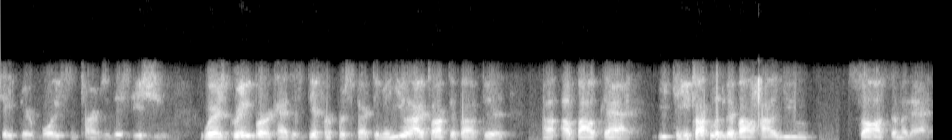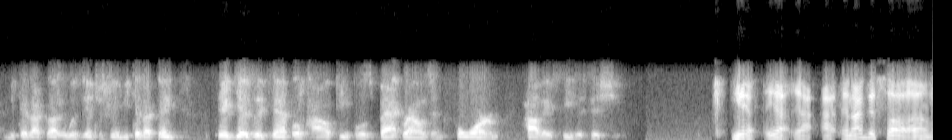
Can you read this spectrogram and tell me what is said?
shaped their voice in terms of this issue. Whereas Greenberg had this different perspective, and you and I talked about the uh, about that. Can you talk a little bit about how you saw some of that? Because I thought it was interesting because I think it gives an example of how people's backgrounds inform how they see this issue. Yeah, yeah, yeah. I, and I just saw um,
